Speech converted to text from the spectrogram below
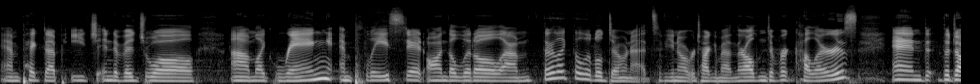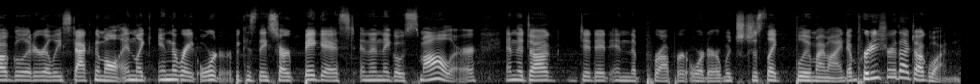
and picked up each individual um, like ring and placed it on the little um, they're like the little donuts if you know what we're talking about and they're all in different colors. And the dog literally stacked them all in like in the right order because they start biggest and then they go smaller. And the dog did it in the proper order which just like blew my mind. I'm pretty sure that dog won.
